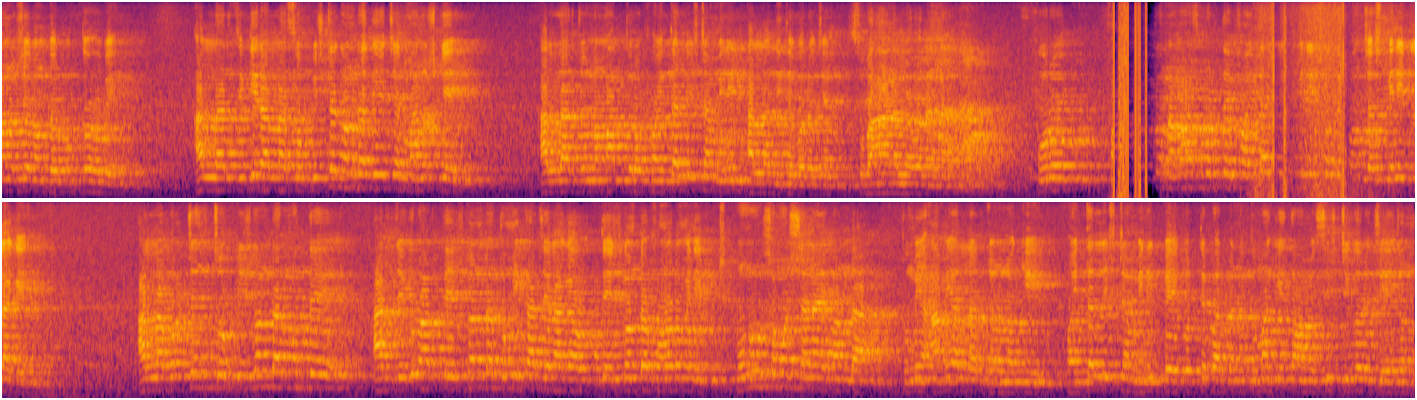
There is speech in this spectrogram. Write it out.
মানুষের অন্তর্ভুক্ত হবে। আল্লাহর জিকির আল্লাহ চব্বিশটা ঘণ্টা দিয়েছেন মানুষকে। আল্লাহর জন্য মাত্র পঁয়তাল্লিশটা মিনিট আল্লাহ দিতে বলেছেন। সুবাহান আল্লাহ বলেন না। পুরো নামাজ পড়তে পঁয়তাল্লিশ মিনিট হতে পঞ্চাশ মিনিট লাগে। আল্লাহ বলছেন, চব্বিশ ঘণ্টার মধ্যে, আর যেগুলো আর তেইশ ঘণ্টা তুমি কাজে লাগাও, তেইশ ঘণ্টা, পনেরো মিনিট, কোনো সমস্যা নাই বান্দা। তুমি, আমি আল্লাহর জন্য কি পঁয়তাল্লিশটা মিনিট ব্যয় করতে পারবে না? তোমাকে তো আমি সৃষ্টি করেছি এই জন্য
